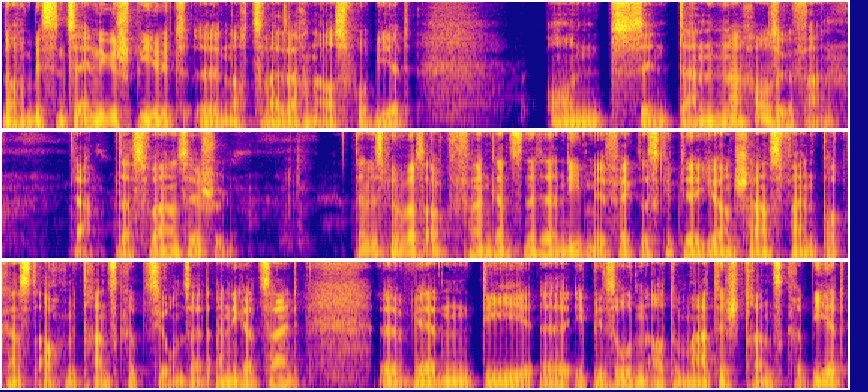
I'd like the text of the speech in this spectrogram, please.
noch ein bisschen zu Ende gespielt, äh, noch zwei Sachen ausprobiert und sind dann nach Hause gefahren. Ja, das war sehr schön. Dann ist mir was aufgefallen, ganz netter Nebeneffekt. Es gibt ja Jörn Schaas feinen Podcast auch mit Transkription. Seit einiger Zeit äh, werden die äh, Episoden automatisch transkribiert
